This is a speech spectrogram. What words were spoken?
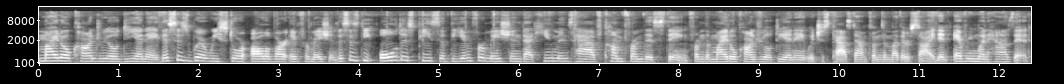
mitochondrial DNA, this is where we store all of our information. This is the oldest piece of the information that humans have come from this thing, from the mitochondrial DNA, which is passed down from the mother's side, and everyone has it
